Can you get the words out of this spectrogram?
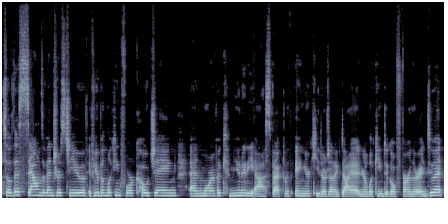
So, if this sounds of interest to you, if you've been looking for coaching and more of a community aspect within your ketogenic diet and you're looking to go further into it,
